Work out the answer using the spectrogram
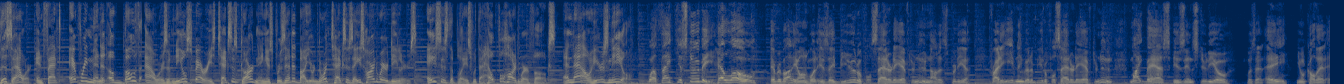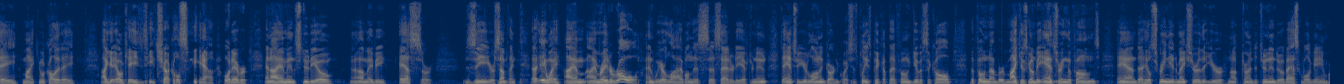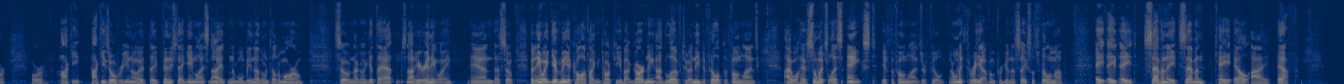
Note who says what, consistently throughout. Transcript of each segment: Speaker 1: This hour, in fact, every minute of both hours of Neil Sperry's Texas Gardening is presented by your North Texas Ace hardware dealers. Ace is the place with the helpful hardware folks. And now, here's Neil.
Speaker 2: Well, thank you, Stubby. Hello, everybody, on what is a beautiful Saturday afternoon. Not as pretty a Friday evening, but a beautiful Saturday afternoon. Mike Bass is in studio. What's that? A? You want to call that A, Mike? You want to call it A? I get okay. He chuckles. yeah, whatever. And I am in studio, uh, maybe S or Z or something. Uh, anyway, I am I am ready to roll, and we are live on this uh, Saturday afternoon to answer your lawn and garden questions. Please pick up that phone, give us a call. The phone number, Mike is going to be answering the phones, and uh, he'll screen you to make sure that you're not trying to tune into a basketball game or or hockey hockey's over. You know, it, they finished that game last night, and there won't be another one until tomorrow. So I'm not going to get that. It's not here anyway. And uh, so, but anyway, give me a call if I can talk to you about gardening. I'd love to. I need to fill up the phone lines. I will have so much less angst if the phone lines are filled. There are only three of them, for goodness sakes. Let's fill them up. 888 787 KLIF.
